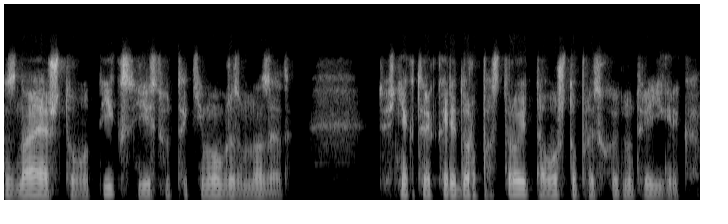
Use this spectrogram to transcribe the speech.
зная, что вот X действует таким образом на Z. То есть некоторый коридор построить того, что происходит внутри Y.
